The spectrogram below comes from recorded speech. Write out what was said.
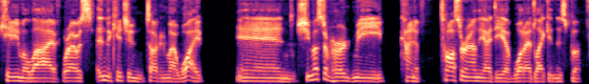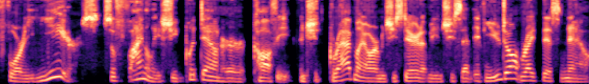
came alive where I was in the kitchen talking to my wife and she must have heard me kind of toss around the idea of what I'd like in this book for years. So finally she put down her coffee and she grabbed my arm and she stared at me and she said, if you don't write this now,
